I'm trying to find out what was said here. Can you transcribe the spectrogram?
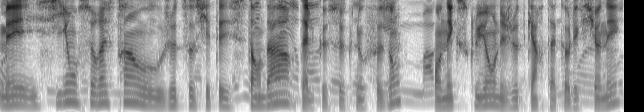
mais si on se restreint aux jeux de société standards tels que ceux que nous faisons, en excluant les jeux de cartes à collectionner,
